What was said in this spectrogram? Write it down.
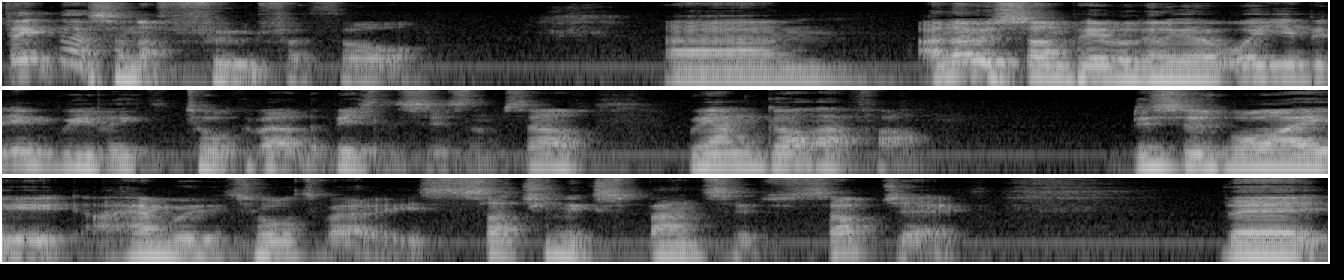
think that's enough food for thought. Um, I know some people are going to go, well, yeah, didn't really talk about the businesses themselves. We haven't got that far. This is why I haven't really talked about it. It's such an expansive subject that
